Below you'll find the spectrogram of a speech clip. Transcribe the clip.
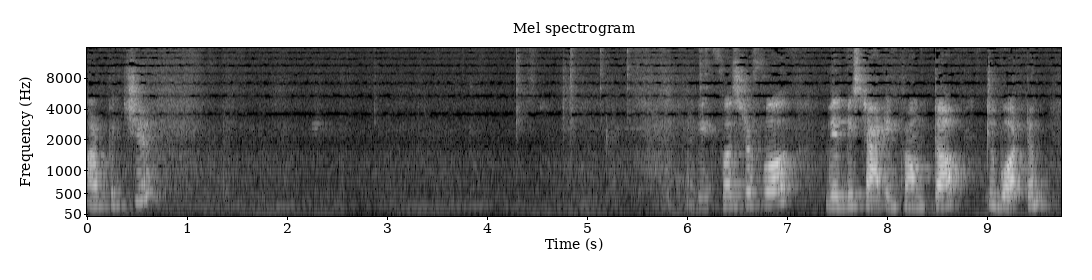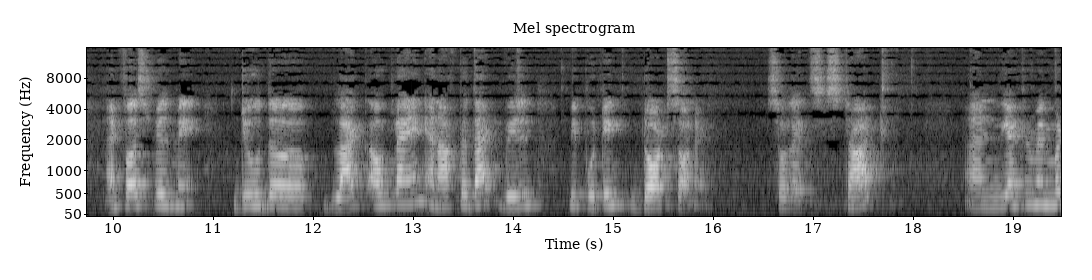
our picture okay first of all we'll be starting from top to bottom. And first we'll do the black outlining and after that we'll be putting dots on it. So let's start. And we have to remember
